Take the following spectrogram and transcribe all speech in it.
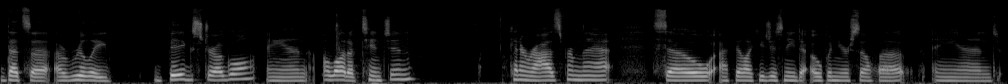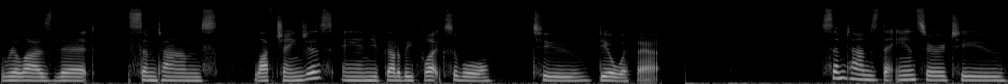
that's a, a really big struggle, and a lot of tension can arise from that. So I feel like you just need to open yourself up and realize that sometimes life changes and you've got to be flexible to deal with that. Sometimes the answer to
